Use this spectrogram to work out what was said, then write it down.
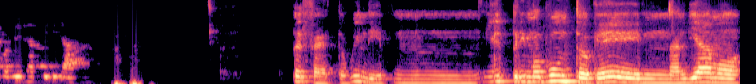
con disabilità. Perfetto, quindi mh, mm, il primo punto che mh, mm, andiamo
